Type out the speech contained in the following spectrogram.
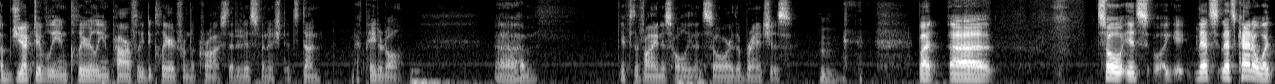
objectively and clearly and powerfully declared from the cross that it is finished. It's done. I've paid it all. Um, if the vine is holy, then so are the branches. Mm. But uh, so it's that's that's kind of what,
